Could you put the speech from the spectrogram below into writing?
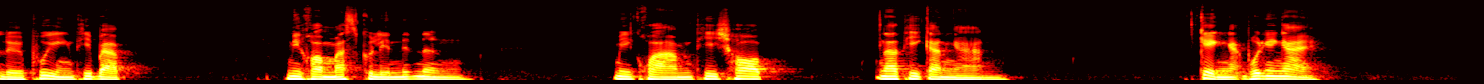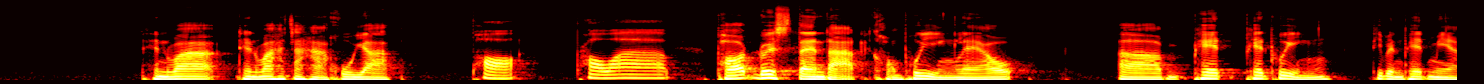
หรือผู้หญิงที่แบบมีความ masculine นิดนึง มีความที่ชอบ หน้าที่การงาน เก่งอะพูดง่าย ๆ เห็นว่าเห็นว่าจะหาคู่ยากเพราะเพราะว่า เพราะด้วย standard ของผู้หญิงแล้วอ่าเพศเพศผู้หญิงที่เป็นเพศเมีย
